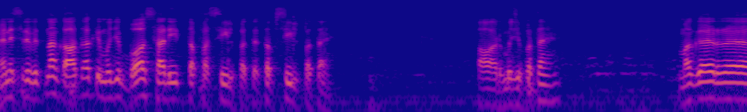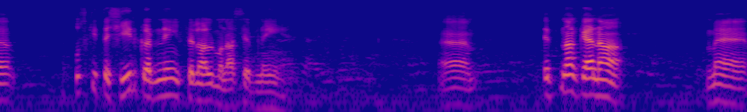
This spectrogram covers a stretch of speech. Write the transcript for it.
मैंने सिर्फ़ इतना कहा था कि मुझे बहुत सारी तफसील पता तफसील पता है। और मुझे पता है। मगर उसकी तशीर करनी फ़िलहाल मुनासिब नहीं है। इतना कहना मैं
